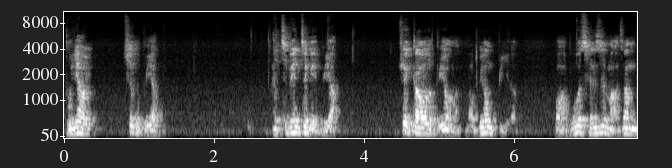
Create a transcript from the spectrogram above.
不要这个不要，哎，这边这个也不要，最高的不用了，啊，不用比了，哇！不过城市马上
